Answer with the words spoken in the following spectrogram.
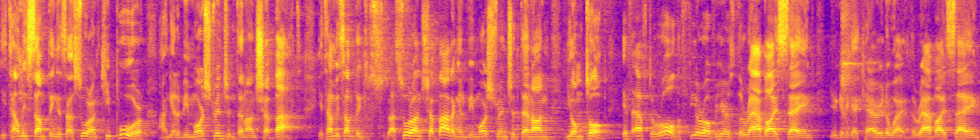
You tell me something is asur on Kippur, I'm going to be more stringent than on Shabbat. You tell me something asur on Shabbat, I'm going to be more stringent than on Yom Tov. If after all the fear over here is the rabbi saying you're going to get carried away, the rabbi saying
